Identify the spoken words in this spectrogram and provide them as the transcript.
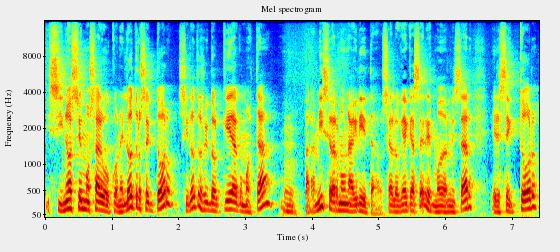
y si no hacemos algo con el otro sector, si el otro sector queda como está, mm. para mí se va a armar una grieta. O sea, lo que hay que hacer es modernizar el sector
